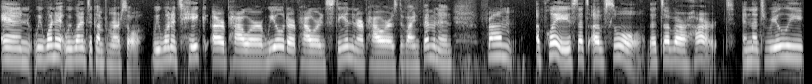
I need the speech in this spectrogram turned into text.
and we want it we want it to come from our soul. We want to take our power wield our power and stand in our power as divine feminine from a place that's of soul that's of our heart and that's really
